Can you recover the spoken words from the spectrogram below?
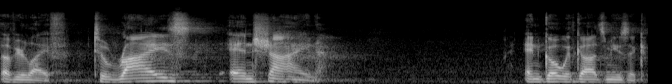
of your life to rise and shine and go with God's music.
